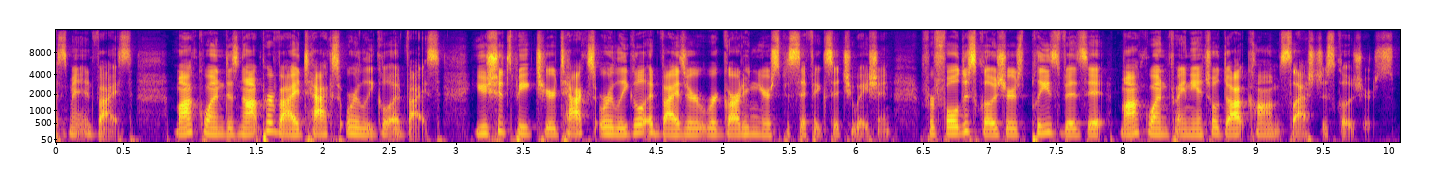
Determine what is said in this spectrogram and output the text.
investment advice. Mach 1 does not provide tax or legal advice. You should speak to your tax or legal advisor regarding your specific situation. For full disclosures, please visit mach1financial.com slash disclosures.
